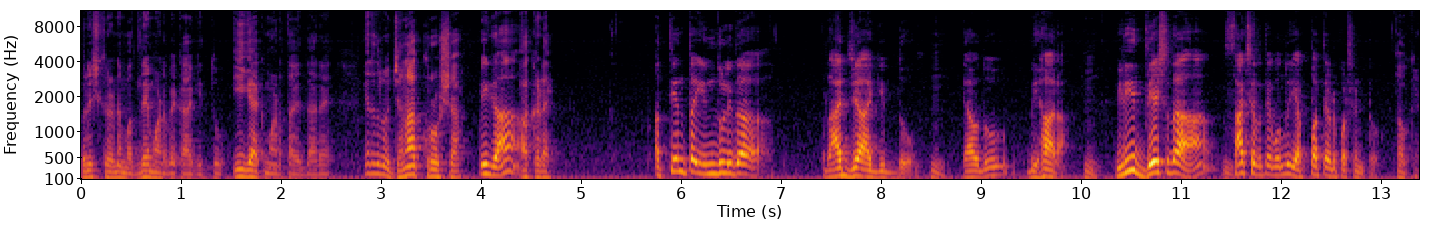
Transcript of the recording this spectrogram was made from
ಪರಿಷ್ಕರಣೆ ಮೊದಲೇ ಮಾಡಬೇಕಾಗಿತ್ತು. ಈಗ ಯಾಕೆ ಮಾಡ್ತಾ ಇದ್ದಾರೆ? ಏನಾದರೂ ಜನಾಕ್ರೋಶ ಈಗ ಆ ಕಡೆ? ಅತ್ಯಂತ ಹಿಂದುಳಿದ ರಾಜ್ಯ ಆಗಿದ್ದು ಯಾವುದು? ಬಿಹಾರ. ಇಡೀ ದೇಶದ ಸಾಕ್ಷರತೆ ಬಂದು ಎಪ್ಪತ್ತೆರಡು ಪರ್ಸೆಂಟು. ಓಕೆ.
